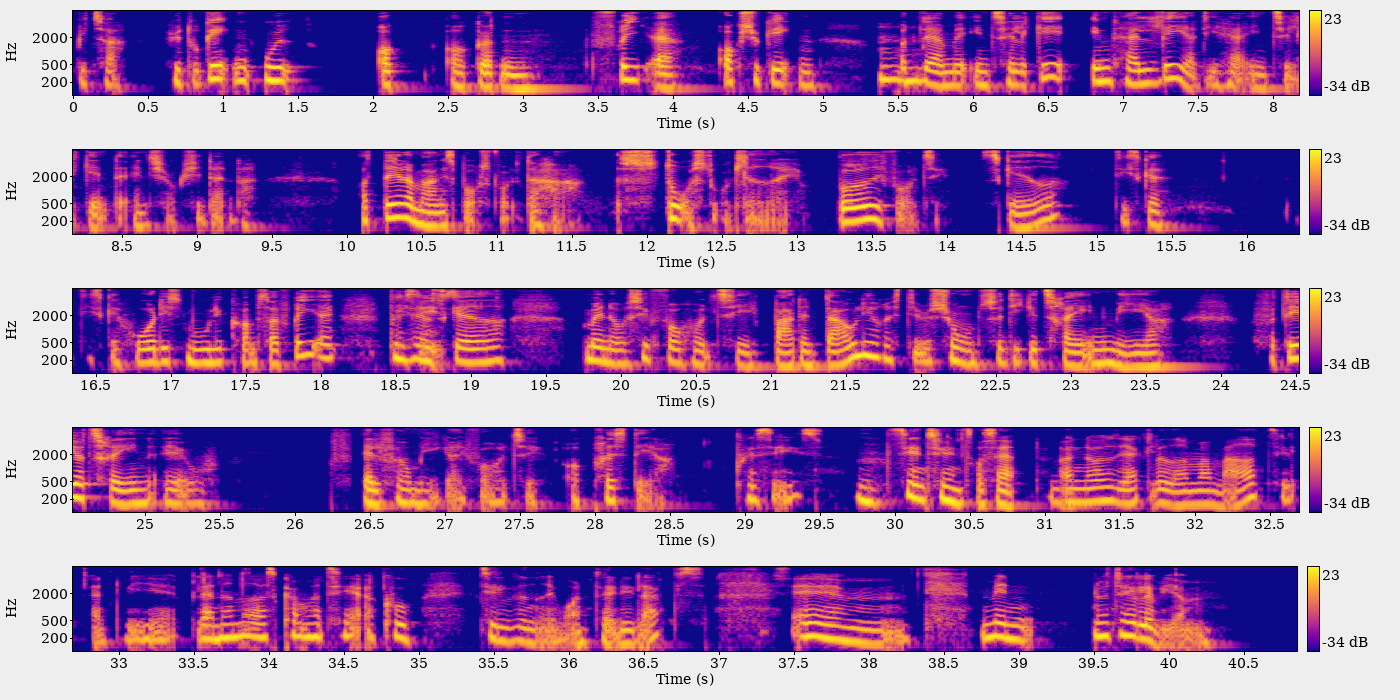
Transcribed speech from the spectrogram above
Vi tager hydrogenen ud og, og gør den fri af oxygenen, mm-hmm. og dermed inhalerer de her intelligente antioxidanter. Og det er der mange sportsfolk, der har stor, stor glæde af. Både i forhold til skader, de skal, de skal hurtigst muligt komme sig fri af de Præcis. her skader, men også i forhold til bare den daglige restitution, så de kan træne mere. For det at træne er jo alfa og omega i forhold til at præstere. Præcis. Mm. Sindssygt interessant, mm. og noget jeg glæder mig meget til, at vi øh, blandt andet også kommer til at kunne tilbyde i 130 Labs. Øhm, men nu taler vi om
